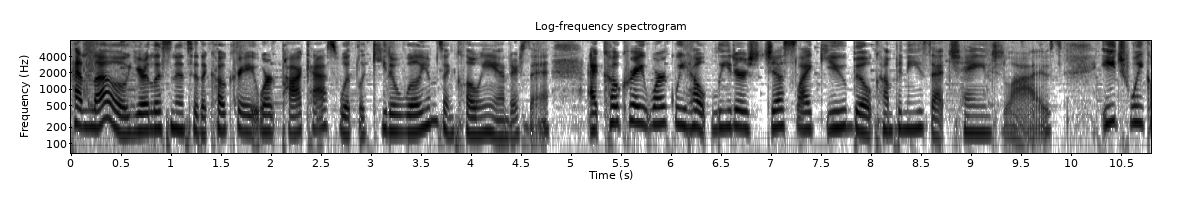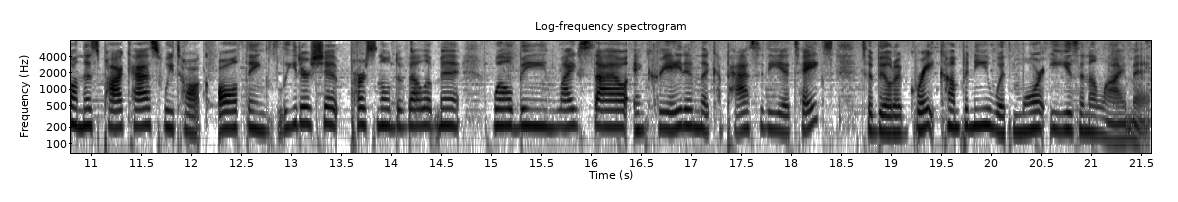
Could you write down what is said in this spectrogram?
Hello, you're listening to the Co Create Work podcast with Lakita Williams and Chloe Anderson. At Co Create Work, we help leaders just like you build companies that change lives. Each week on this podcast, we talk all things leadership, personal development, well being, lifestyle, and creating the capacity it takes to build a great company with more ease and alignment.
